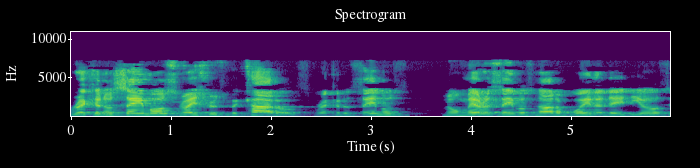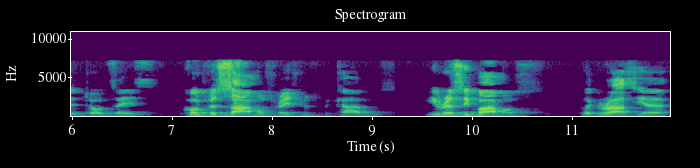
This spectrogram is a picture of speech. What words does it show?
reconocemos nuestros pecados, reconocemos no merecemos nada bueno de Dios, entonces confesamos nuestros pecados y recibamos la gracia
